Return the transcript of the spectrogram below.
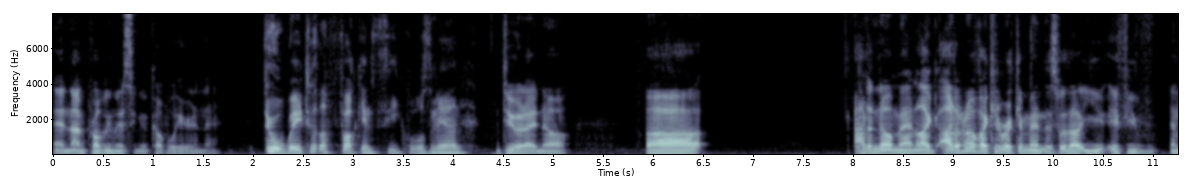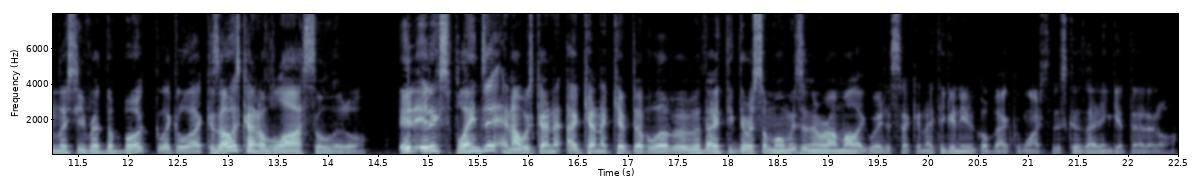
And I'm probably missing a couple here and there. Dude, wait till the fucking sequels, man. Dude, I know. Uh I don't know, man. Like, I don't know if I can recommend this without you, if you've, unless you've read the book, like a lot, because I was kind of lost a little. It it explains it, and I was kind of, I kind of kept up a little bit, but I think there were some moments in there where I'm all like, wait a second, I think I need to go back and watch this because I didn't get that at all.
